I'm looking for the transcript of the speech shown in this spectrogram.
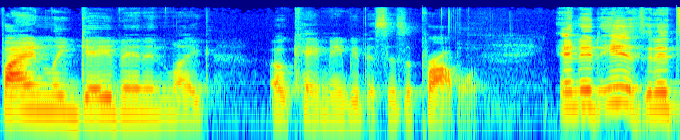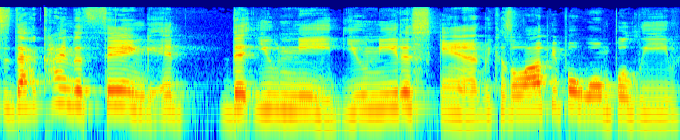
finally gave in and, like, okay, maybe this is a problem. And it is, and it's that kind of thing it, that you need. You need a scan because a lot of people won't believe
